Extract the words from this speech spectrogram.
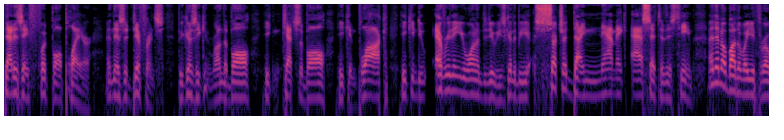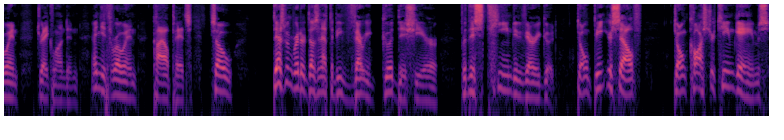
That is a football player. And there's a difference because he can run the ball, he can catch the ball, he can block, he can do everything you want him to do. He's going to be such a dynamic asset to this team. And then, oh, by the way, you throw in Drake London and you throw in Kyle Pitts. So Desmond Ridder doesn't have to be very good this year for this team to be very good. Don't beat yourself. Don't cost your team games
